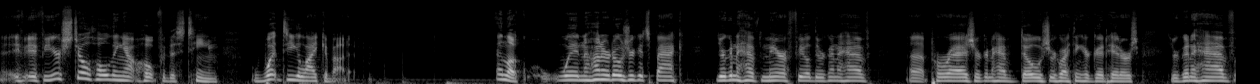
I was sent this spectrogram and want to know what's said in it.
If, if you're still holding out hope for this team, what do you like about it? And look, when Hunter Dozier gets back, you're going to have Merrifield, you're going to have uh, Perez, you're going to have Dozier, who I think are good hitters. You're going to have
